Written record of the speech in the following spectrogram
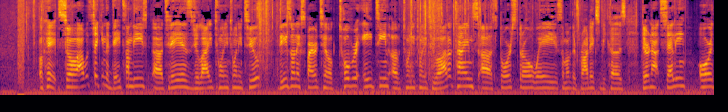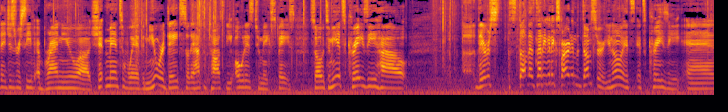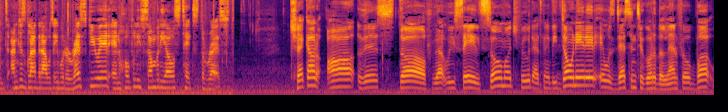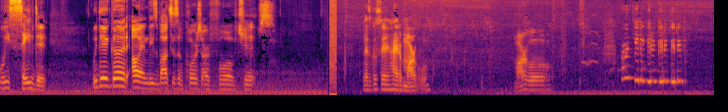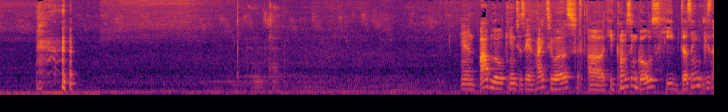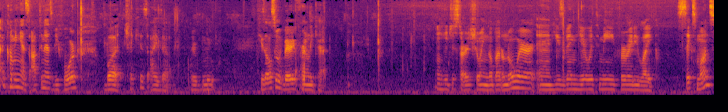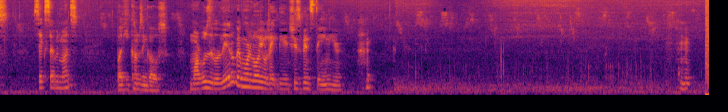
Okay, so I was checking the dates on these. Uh, today is July 2022. These don't expire till October 18 of 2022. A lot of times uh, stores throw away some of their products because they're not selling or they just receive a brand new uh, shipment with newer dates so they have to toss the oldest to make space. So to me it's crazy how uh, there's stuff that's not even expired in the dumpster you know? It's it's crazy. And i'm just glad that i was able to rescue it and hopefully somebody else takes the rest check out all this stuff that we saved. So much food that's going to be donated. It was destined to go to the landfill but we saved it. We did good. Oh and these boxes of course are full of chips. Let's go say hi to marvel. Marvel. Oh, kitty, kitty, kitty, kitty. And Pablo came to say hi to us. Uh, he comes and goes. He doesn't, he's not coming as often as before, but check his eyes out. They're blue. He's also a very friendly cat. And he just started showing up out of nowhere and he's been here with me for already like six months, six, seven months, but he comes and goes. Marvel's a little bit more loyal lately and she's been staying here.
